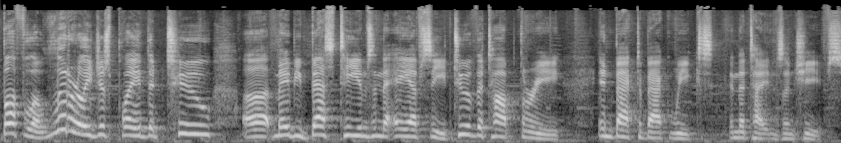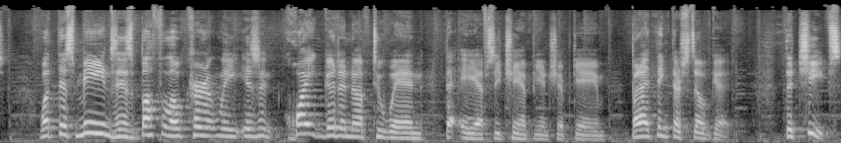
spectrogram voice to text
Buffalo literally just played the two, uh, maybe best teams in the AFC, two of the top three, in back to back weeks in the Titans and Chiefs. What this means is Buffalo currently isn't quite good enough to win the AFC Championship game, but I think they're still good. The Chiefs,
